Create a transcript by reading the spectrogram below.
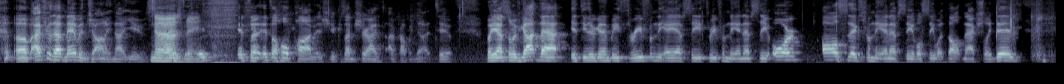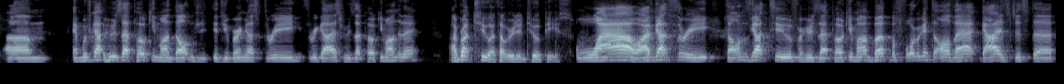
um, actually, that may have been Johnny, not you. So no, that was me. It's, it's, a it's a whole pod issue because I'm sure I've, I've probably done it too. But yeah, so we've got that. It's either going to be three from the AFC, three from the NFC, or all six from the NFC. We'll see what Dalton actually did. Um, and we've got who's that Pokemon, Dalton? Did you bring us three three guys for who's that Pokemon today? I brought two. I thought we were doing two apiece. Wow, I've got three. Dalton's got two for who's that Pokemon. But before we get to all that, guys, just a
